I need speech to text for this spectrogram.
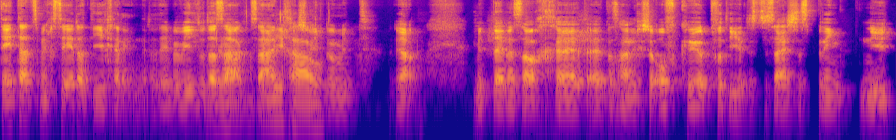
Dort hat es mich sehr an dich erinnert, eben weil du das Ja, auch gesagt hast, auch. du mit, ja, mit diesen Sachen, äh, das habe ich schon oft gehört von dir, dass du sagst, das bringt nichts.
